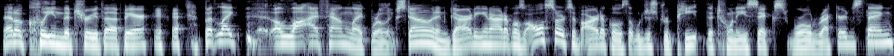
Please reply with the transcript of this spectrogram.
That'll clean the truth up here. But like a lot, I found like Rolling Stone and Guardian articles, all sorts of articles that will just repeat the 26 world records thing.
